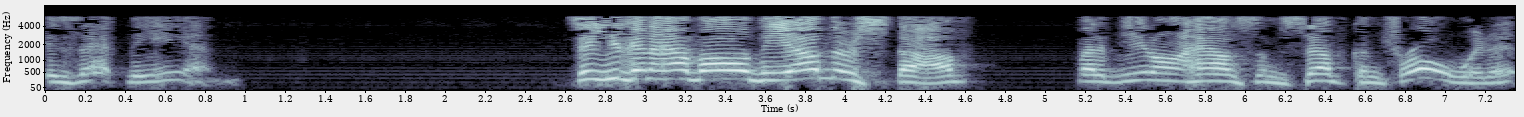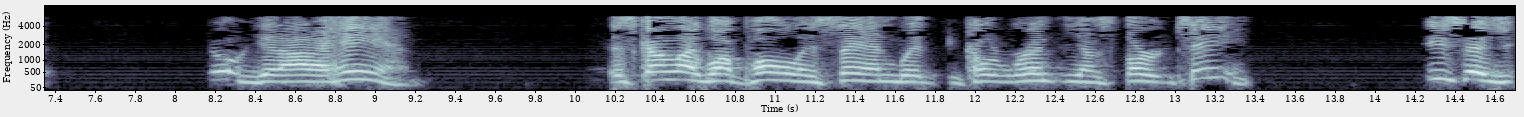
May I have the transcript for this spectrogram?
is at the end. See, you can have all the other stuff, but if you don't have some self-control with it, it'll get out of hand. It's kind of like what Paul is saying with Corinthians 13. He says,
